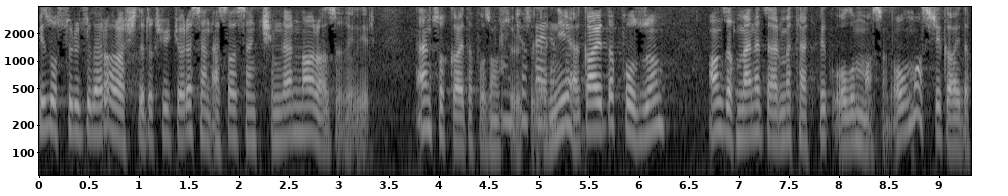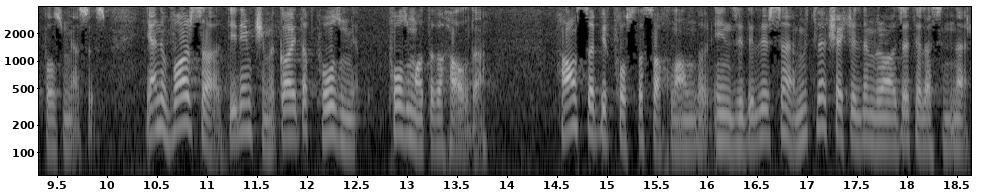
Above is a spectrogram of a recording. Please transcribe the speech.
biz o sürücüləri araşdırırıq ki, görəsən əsasən kimlər narazılıq eləyir? Ən çox qayda pozan Ən sürücülər. Qayda Niyə? Pozun. Qayda pozun, ancaq mənə cərimə tətbiq olunmasın. Olmaz ki, qayda pozmayasınız. Yəni varsa, dediyim kimi, qayda pozmadığı halda hansısa bir posta saxlanılır, incidilirsə, mütləq şəkildə müraciət eləsinlər.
